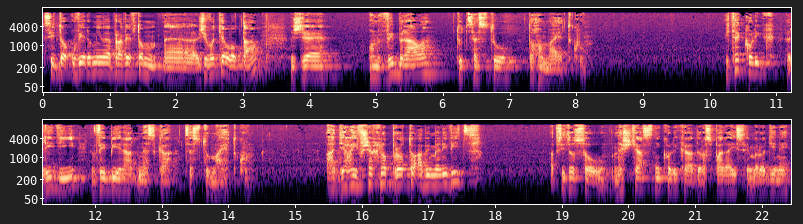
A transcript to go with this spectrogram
si to uvědomíme právě v tom eh, životě Lota, že on vybral tu cestu toho majetku. Víte, kolik lidí vybírá dneska cestu majetku? A dělají všechno proto, aby měli víc. A přitom jsou nešťastní, kolikrát rozpadají se jim rodiny,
